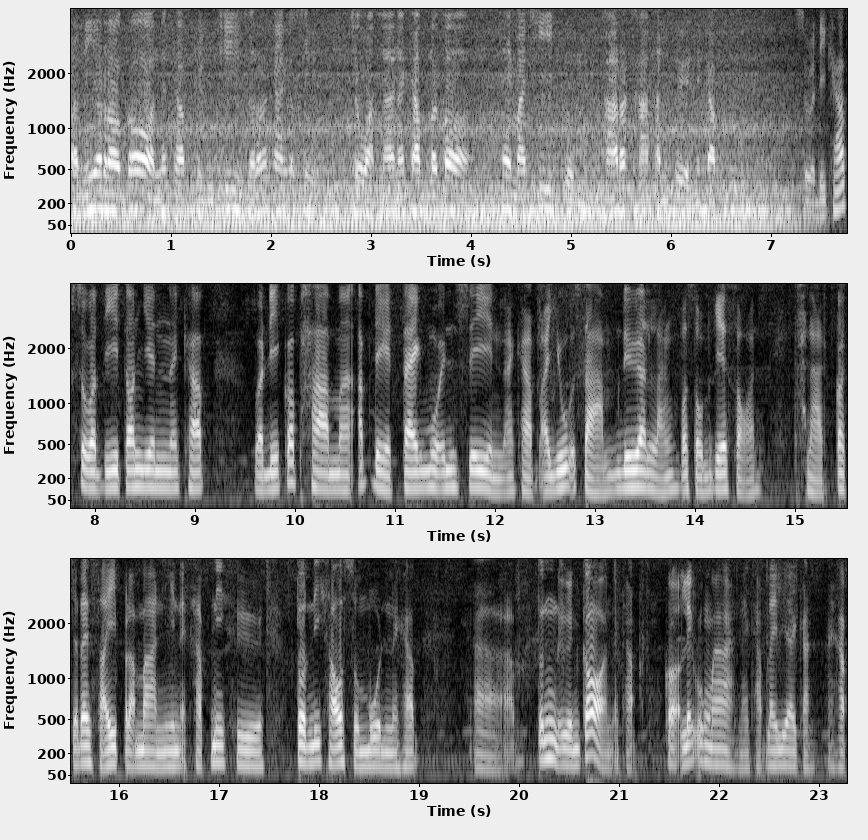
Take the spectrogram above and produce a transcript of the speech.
ตอนนี้เราก็นะครับถึงที่สำนักงานเกษตรจังหวัดแล้วนะครับ แล้วก็ให้มาที่กลุ่มอารักขาพันธุ์พืชนะครับ สวัสดีครับ สวัสดีตอนเย็นนะครับ วันนี้ก็พามาอัปเดตแตงโมเอนซีนนะครับอายุ 3 เดือนหลังผสมเกสรขนาดก็จะได้ไซส์ประมาณนี้นะครับ นี่คือต้นที่เขาสมบูรณ์นะครับต้นอื่นก็นะครับก็เล็กลงมานะครับไล่เลี่ยกันนะครับ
